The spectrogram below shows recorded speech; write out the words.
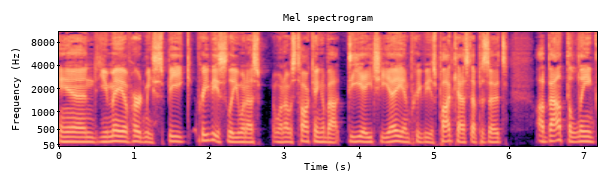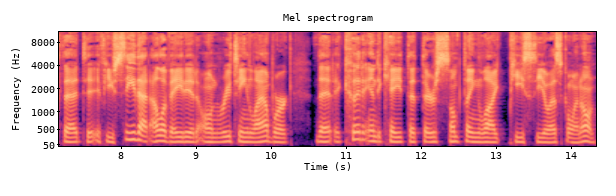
And you may have heard me speak previously when I was, when I was talking about DHEA in previous podcast episodes about the link that if you see that elevated on routine lab work, that it could indicate that there's something like PCOS going on.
